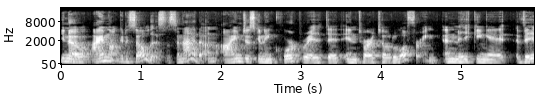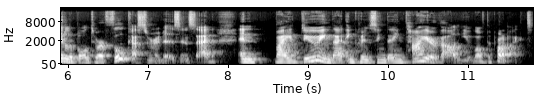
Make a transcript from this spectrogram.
you know i'm not going to sell this as an add-on. I'm just going to incorporate it into our total offering and making it available to our full customer base instead and by doing that increasing the entire value of the product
